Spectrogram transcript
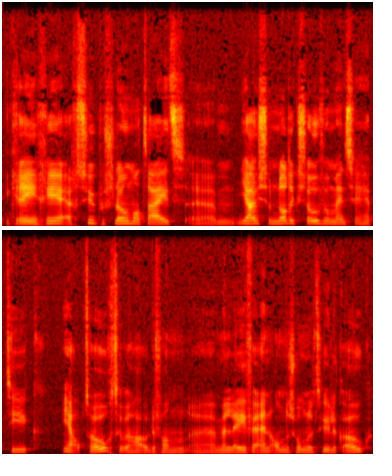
ik reageer echt super sloom altijd. Um, juist omdat ik zoveel mensen heb die ik ja, op de hoogte wil houden van mijn leven en andersom natuurlijk ook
